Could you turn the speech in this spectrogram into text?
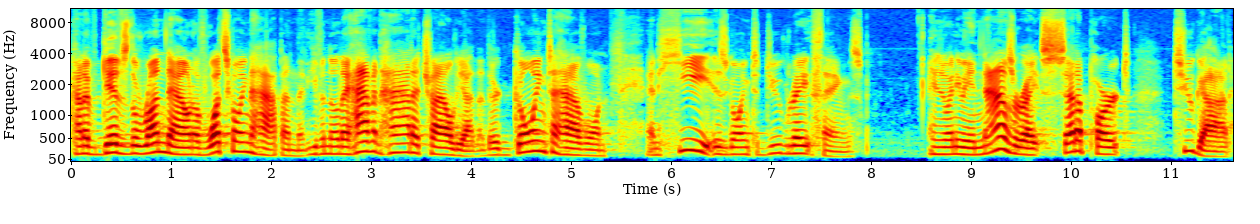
kind of gives the rundown of what's going to happen, that even though they haven't had a child yet, that they're going to have one, and he is going to do great things. He's going to be a Nazarite set apart to God.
